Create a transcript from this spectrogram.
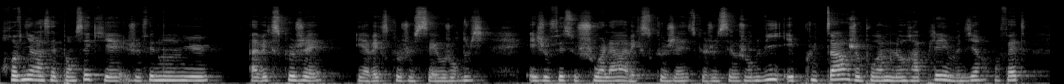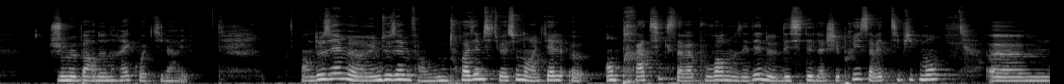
revenir à cette pensée qui est, je fais de mon mieux avec ce que j'ai et avec ce que je sais aujourd'hui. Et je fais ce choix-là avec ce que j'ai, ce que je sais aujourd'hui, et plus tard, je pourrais me le rappeler et me dire, en fait, je me pardonnerai quoi qu'il arrive euh, une deuxième, enfin une troisième situation dans laquelle euh, en pratique ça va pouvoir nous aider de décider de lâcher prise, ça va être typiquement euh,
